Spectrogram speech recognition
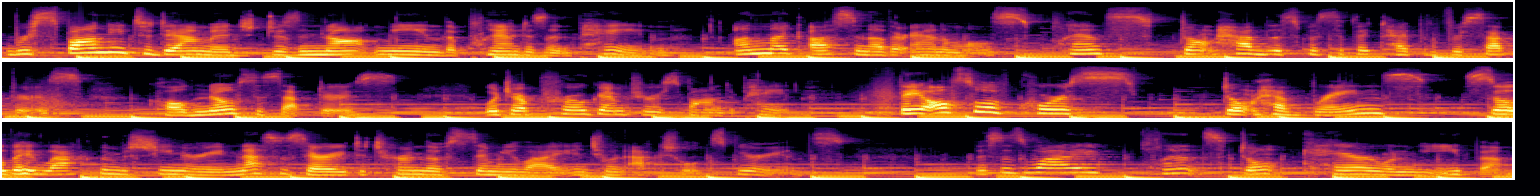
responding to damage does not mean the plant is in pain. Unlike us and other animals, plants don't have the specific type of receptors, called nociceptors, which are programmed to respond to pain. They also, of course, don't have brains, so they lack the machinery necessary to turn those stimuli into an actual experience. This is why plants don't care when we eat them.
